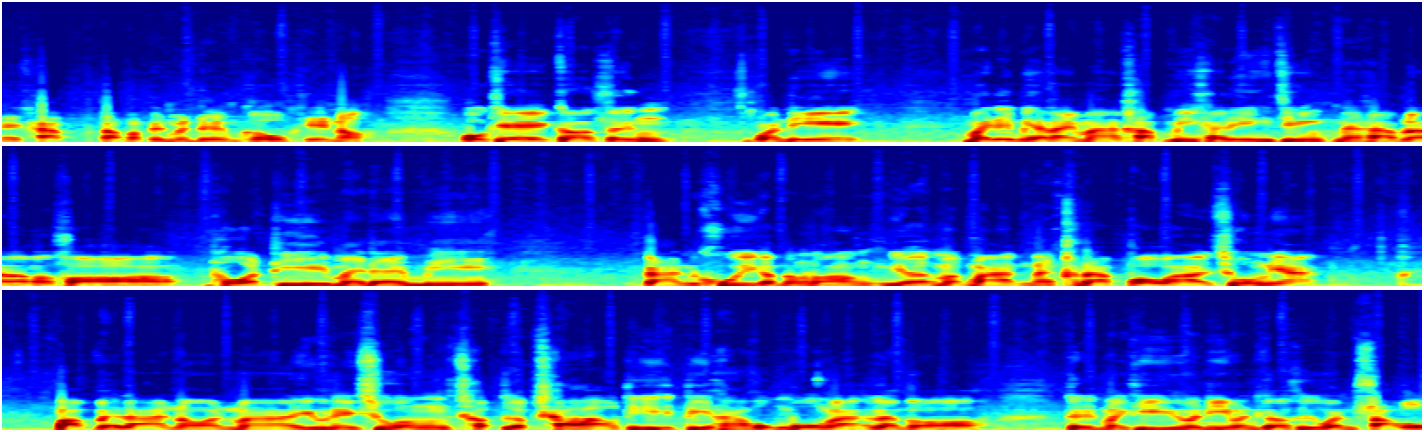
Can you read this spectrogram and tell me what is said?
นะครับ กลับมาเป็นเหมือนเดิมก็โอเคเนาะ โอเค ก็ซึ่งวันนี้ไม่ได้มีอะไรมากครับ มีแค่นี้จริง ๆ นะครับ แล้วเราก็ขอโทษที่ไม่ได้มีการคุยกับน้องๆ เยอะมากๆนะครับ เพราะว่าช่วงเนี้ย ปรับเวลานอนมาอยู่ในช่วงเกือบเช้าตีตีห้าหกโมงแล้วแล้วก็ตื่นมาทีวันนี้มันก็คือวันเสาร์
